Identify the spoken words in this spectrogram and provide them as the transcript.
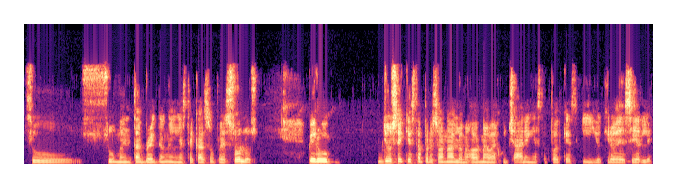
su, su mental breakdown, en este caso, pues, solos. Pero yo sé que esta persona a lo mejor me va a escuchar en este podcast y yo quiero decirle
